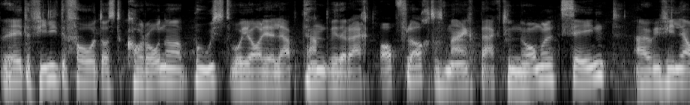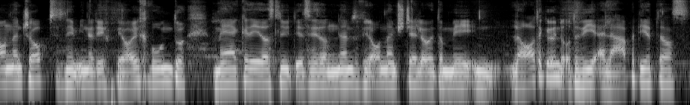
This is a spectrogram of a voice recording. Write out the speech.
reden viele davon, dass der Corona-Boost, den ja alle erlebt haben, wieder recht abflacht, dass wir eigentlich back to normal sind, auch wie viele anderen Jobs. Das nimmt mich natürlich bei euch Wunder. Merken ihr, dass die Leute jetzt wieder nicht so viel online bestellen oder mehr in den Laden gehen? Oder wie erleben ihr das?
